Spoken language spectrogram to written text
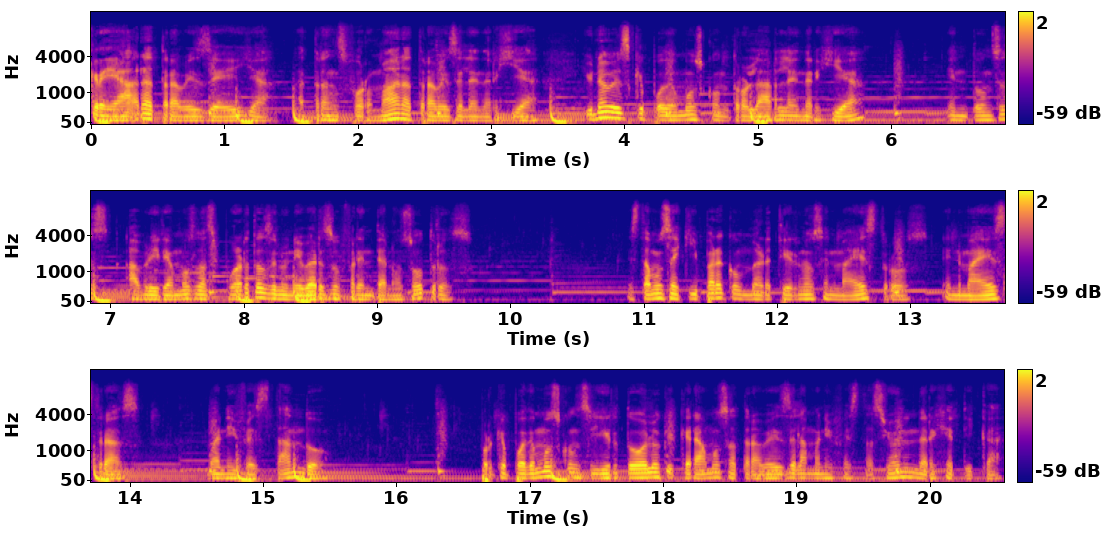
crear a través de ella, a transformar a través de la energía. Y una vez que podemos controlar la energía, entonces abriremos las puertas del universo frente a nosotros. Estamos aquí para convertirnos en maestros, en maestras, manifestando, porque podemos conseguir todo lo que queramos a través de la manifestación energética,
